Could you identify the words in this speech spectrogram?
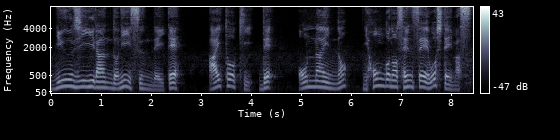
ニュージーランドに住んでいて、iTalki でオンラインの日本語の先生をしています。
